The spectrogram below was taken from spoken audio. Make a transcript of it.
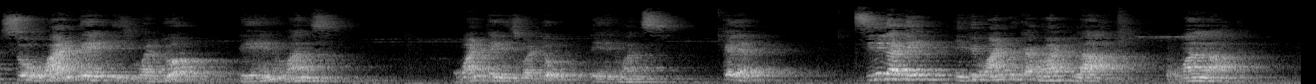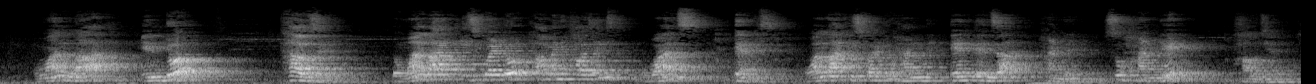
So 110 is equal to 10 ones. 110 is equal to 10 ones. Clear? Similarly, if you want to convert lakh, 1 lakh, 1 lakh into 1000. The 1 lakh is equal to how many thousands? Ones, tens. 1 lakh is equal to 100, 10 tens are 100. So 100,000.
